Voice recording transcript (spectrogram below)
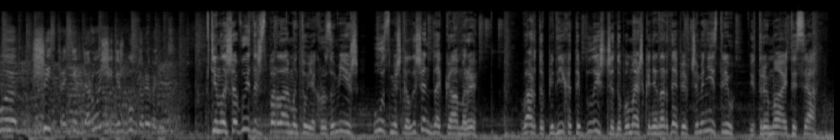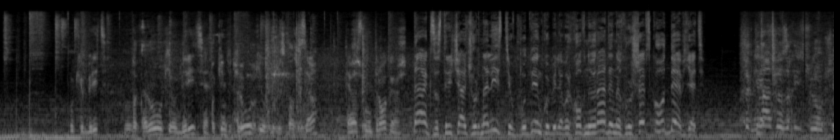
в 6 разів дорожче, ніж був до революції. Втім, лише вийдеш з парламенту, як розумієш, усмішка лише для камери. Варто під'їхати ближче до помешкання нардепів чи міністрів і тримайтеся. Руки уберите. Руки уберите. Покиньте Руки. Все? Я вас не трогаю. Так зустрічають журналістів в будинку біля Верховної Ради на Грушевського 9. Так не надо заходить сюда вообще.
